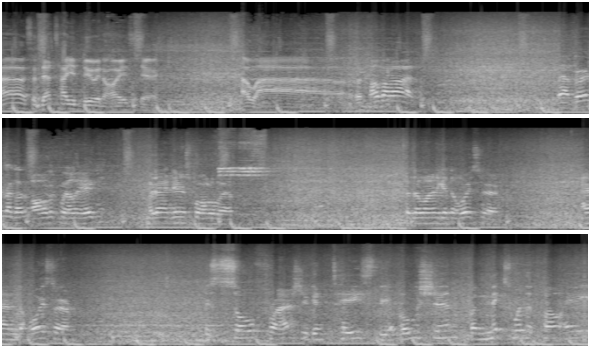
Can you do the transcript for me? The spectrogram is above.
Oh, so that's how you do an oyster. Oh wow. Oh my god. At first I got all the quail egg, but then I didn't swallow it. Because I wanted to get the oyster. And the oyster is so fresh, you can taste the ocean, but mixed with the quail egg,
